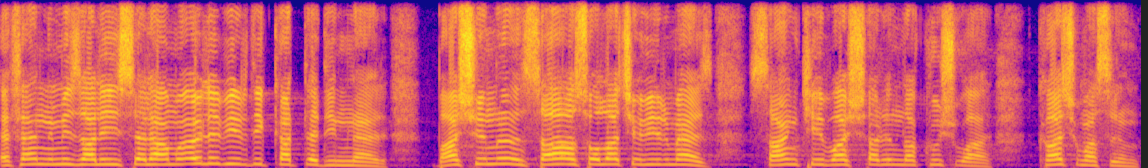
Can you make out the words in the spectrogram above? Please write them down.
Efendimiz Aleyhisselam'ı öyle bir dikkatle dinler. Başını sağa sola çevirmez. Sanki başlarında kuş var. Kaçmasın.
